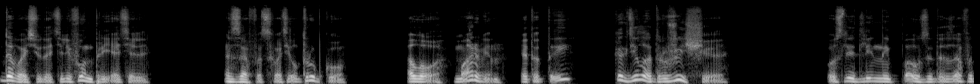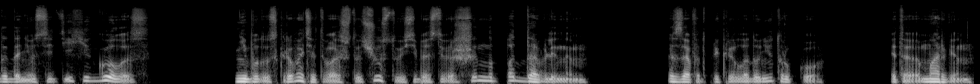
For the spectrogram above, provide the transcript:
Давай сюда телефон, приятель». Зафот схватил трубку. «Алло, Марвин, это ты? Как дела, дружище?» После длинной паузы до Зафода донесся тихий голос. Не буду скрывать от вас, что чувствую себя совершенно подавленным. Зафот прикрыл ладонью трубку. «Это Марвин»,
